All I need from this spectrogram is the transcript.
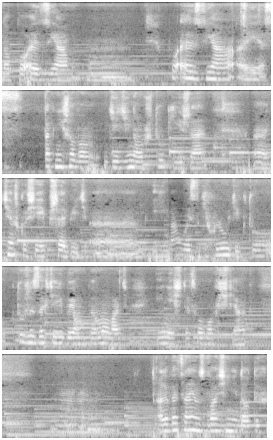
no, poezja, mm, poezja jest tak niszową dziedziną sztuki, że e, ciężko się jej przebić i mało jest takich ludzi, którzy zechcieliby ją promować i nieść te słowo w świat. Ale wracając właśnie do tych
